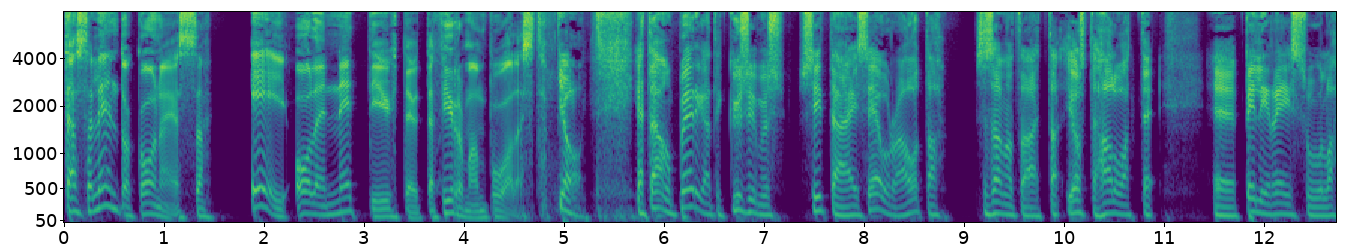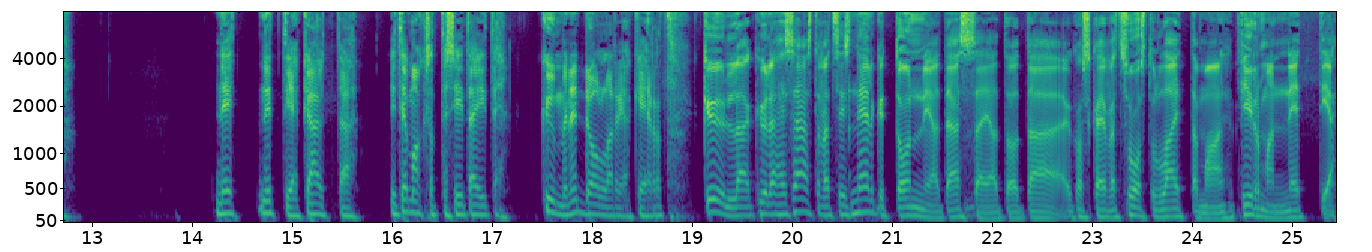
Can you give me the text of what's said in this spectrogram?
tässä lentokoneessa ei ole nettiyhteyttä firman puolesta. Joo. Ja tämä on periaatekysymys. Sitä ei seuraa ota se sanotaan, että jos te haluatte eh, pelireissuilla net, nettiä käyttää, niin te maksatte siitä itse 10 dollaria kerta. Kyllä, kyllä he säästävät siis 40 tonnia tässä, ja tota, koska eivät suostu laittamaan firman nettiä.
